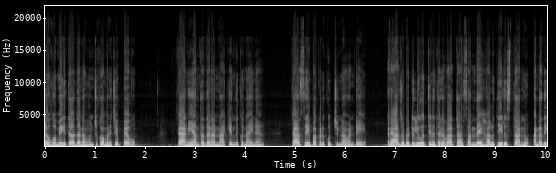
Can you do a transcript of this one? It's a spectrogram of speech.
నువ్వు మిగతా ధనం ఉంచుకోమని చెప్పావు. కానీ అంత ధనం నాకెందుకు నాయనా? కాసేపు అక్కడ కూర్చున్నావంటే రాజభటులు వచ్చిన తర్వాత సందేహాలు తీరుస్తాను అన్నది.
